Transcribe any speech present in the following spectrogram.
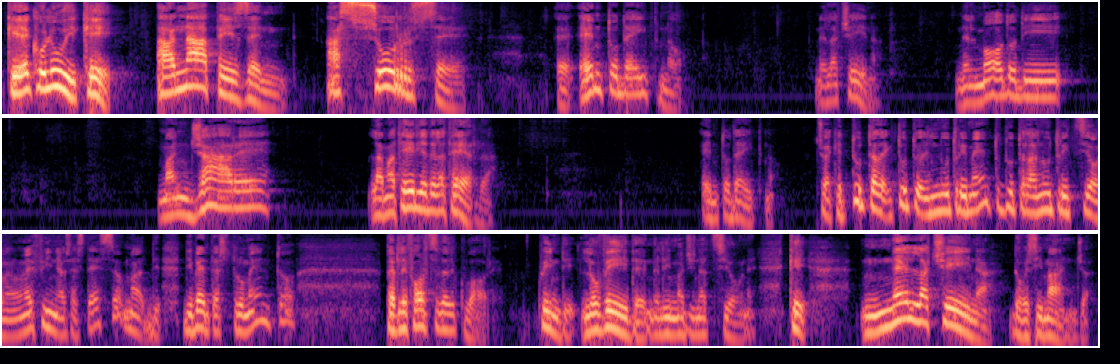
che è colui che anapesen, assurse, eh, entodeipno, nella cena, nel modo di mangiare la materia della terra, entodeipno, cioè che tutta, tutto il nutrimento, tutta la nutrizione non è fine a se stesso, ma di, diventa strumento per le forze del cuore. Quindi lo vede nell'immaginazione che nella cena dove si mangia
